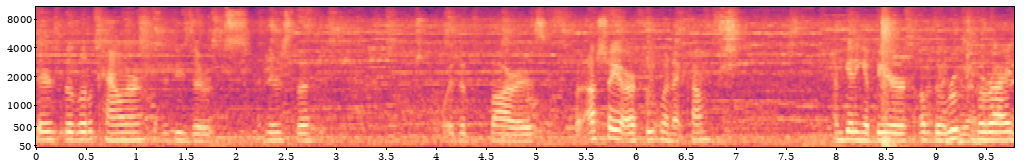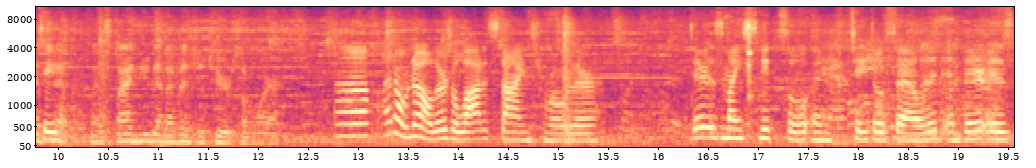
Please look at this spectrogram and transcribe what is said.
There's the little counter for the desserts. There's the where the bar is. But I'll show you our food when it comes. I'm getting a beer of the root variety. That, that Stein, you got a visit here somewhere. Uh, I don't know. There's a lot of steins from over there. There is my schnitzel and potato salad, and there is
